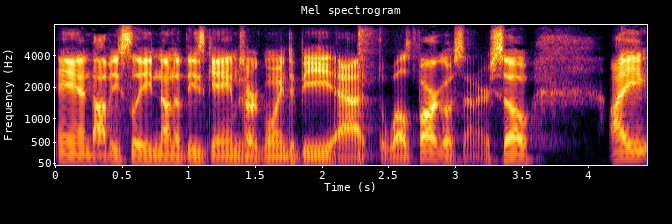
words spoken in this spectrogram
and obviously none of these games are going to be at the Wells Fargo Center. So I,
